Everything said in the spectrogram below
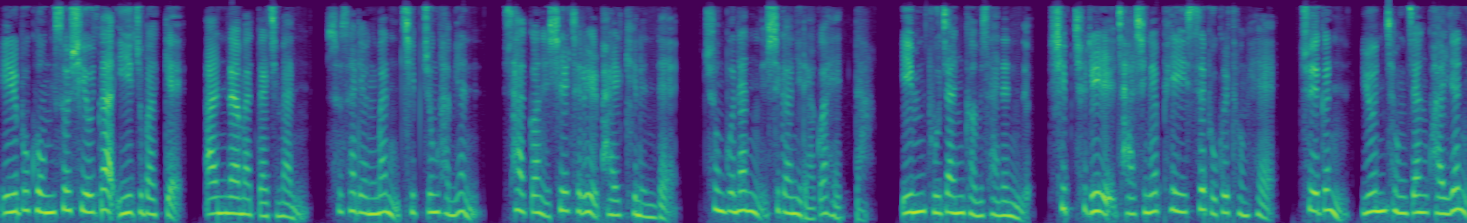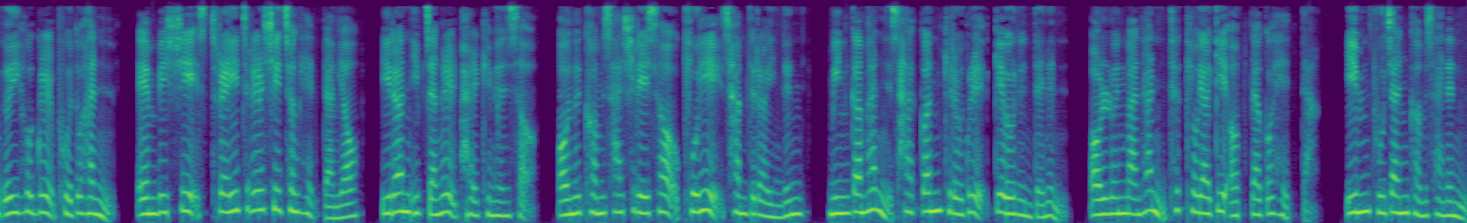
일부 공소시효가 2주밖에 안 남았다지만 수사력만 집중하면 사건 실체를 밝히는데 충분한 시간이라고 했다. 임 부장 검사는 17일 자신의 페이스북을 통해 최근 윤 총장 관련 의혹을 보도한 MBC 스트레이트를 시청했다며 이런 입장을 밝히면서 어느 검사실에서 고이 잠들어 있는 민감한 사건 기록을 깨우는 데는 언론만 한 특효약이 없다고 했다. 임 부장 검사는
